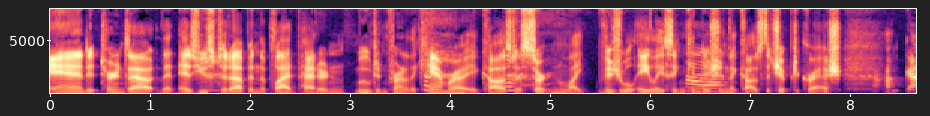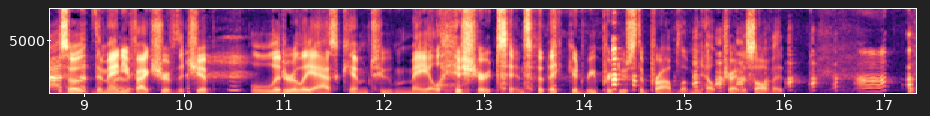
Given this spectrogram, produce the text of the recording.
And it turns out that as you stood up and the plaid pattern moved in front of the camera, it caused a certain like visual aliasing condition that caused the chip to crash. Oh, God, so the manufacturer of the chip literally asked him to mail his shirts in so they could reproduce the problem and help try to solve it.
